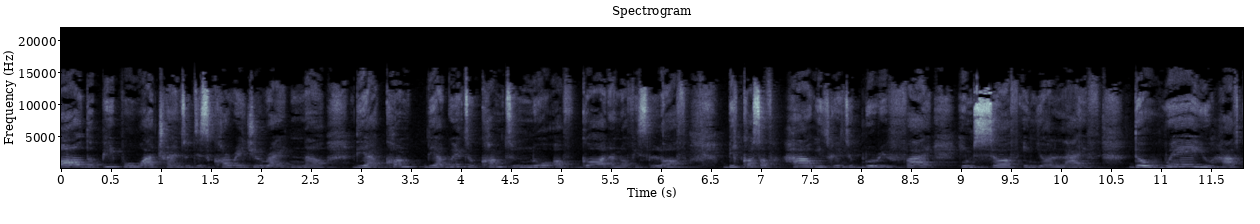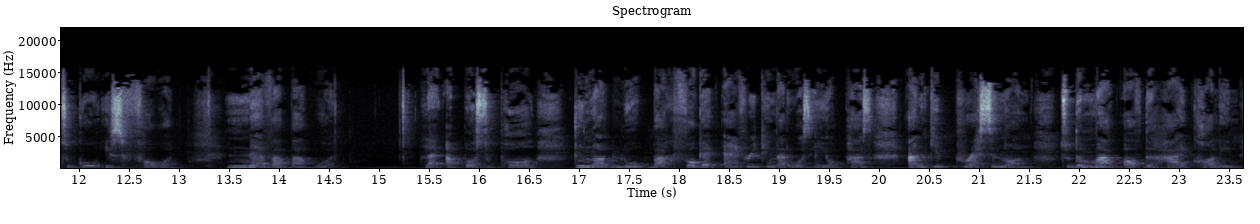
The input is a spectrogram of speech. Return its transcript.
all the people who are trying to discourage you right now, they are come they are going to come to know of God and of His love because of how He's going to glorify Himself in your life. The way you have to go is forward, never backward like Apostle Paul, do not look back. Forget everything that was in your past and keep pressing on to the mark of the high calling.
